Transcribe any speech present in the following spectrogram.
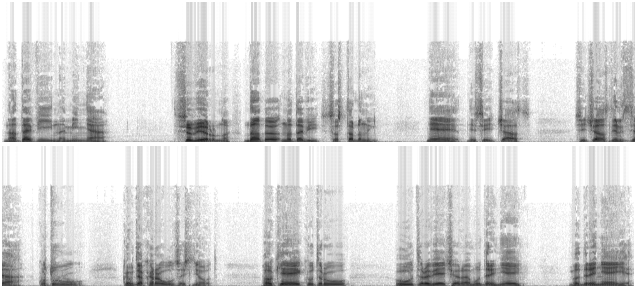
«Надави на меня!» Все верно. Надо надавить со стороны. Нет, не сейчас. Сейчас нельзя. К утру, когда караул заснет. Окей, к утру. Утро вечера мудреней. Мудренее.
